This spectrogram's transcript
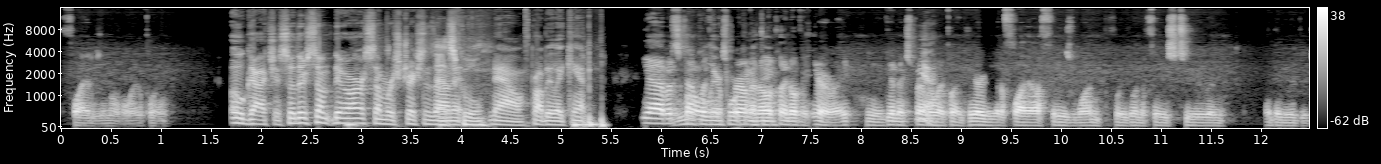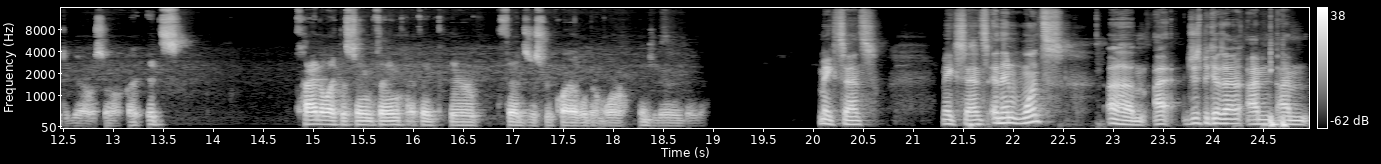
fly it as a normal airplane. Oh, gotcha. So there's some there are some restrictions That's on it cool. now. Probably like can't. Yeah, but it's kind of like an experimental airplane over here, right? You get an experimental yeah. airplane here, you got to fly off phase one before you go into phase two, and, and then you're good to go. So uh, it's kind of like the same thing. I think their feds just require a little bit more engineering data. Makes sense. Makes sense. And then once, um, I just because I, I'm I'm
